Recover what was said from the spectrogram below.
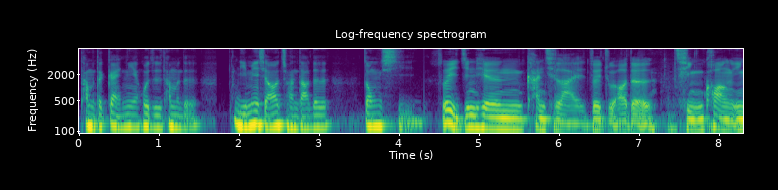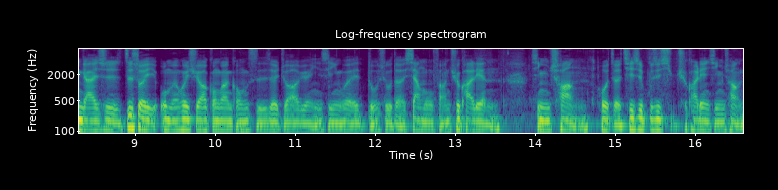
他们的概念，或者是他们的里面想要传达的东西。所以今天看起来最主要的情况，应该是之所以我们会需要公关公司，最主要原因是因为多数的项目方、区块链新创，或者其实不是区块链新创，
